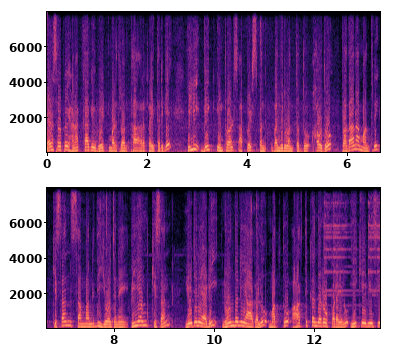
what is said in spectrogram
ಎರಡು ಸಾವಿರ ರೂಪಾಯಿ ಹಣಕ್ಕಾಗಿ ವೇಟ್ ಮಾಡ್ತಿರುವಂತಹ ರೈತರಿಗೆ ಇಲ್ಲಿ ಬಿಗ್ ಇಂಪಾರ್ಟೆನ್ಸ್ ಅಪ್ಡೇಟ್ಸ್ ಬಂದಿರುವಂತದ್ದು. ಹೌದು, ಪ್ರಧಾನ ಮಂತ್ರಿ ಕಿಸಾನ್ ಸಮ್ಮಾನ್ ನಿಧಿ ಯೋಜನೆ. ಪಿಎಂ ಕಿಸಾನ್ ಯೋಜನೆಯಡಿ ನೋಂದಣಿಯಾಗಲು ಮತ್ತು ಆರ್ಥಿಕ ನೆರವು ಪಡೆಯಲು ಇ ಕೆವಿಸಿ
